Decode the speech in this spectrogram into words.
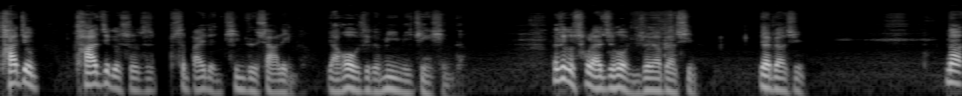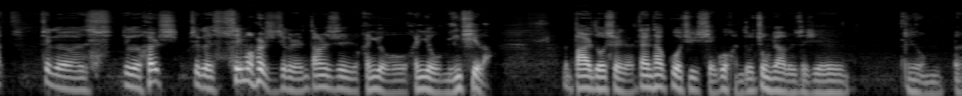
他就他这个时候是是拜登亲自下令的，然后这个秘密进行的。那这个出来之后，你说要不要信？要不要信？那这个这个 Hersh 这个 Simon Hersh 这个人当然是很有很有名气了，八十多岁了，但是他过去写过很多重要的这些这种呃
